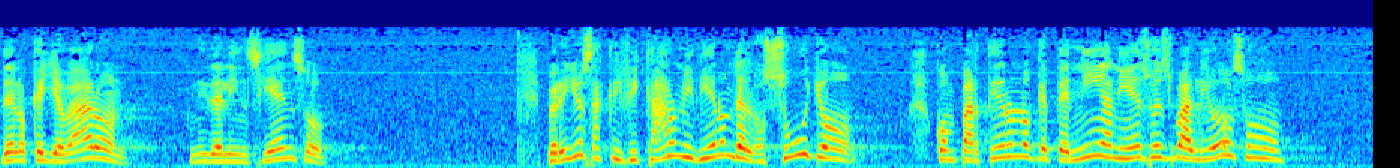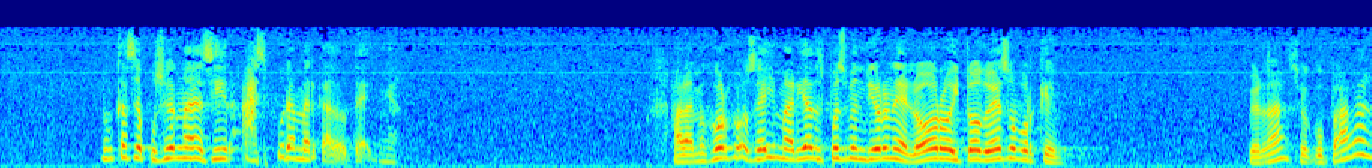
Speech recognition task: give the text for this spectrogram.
de lo que llevaron, ni del incienso. Pero ellos sacrificaron y dieron de lo suyo compartieron lo que tenían y eso es valioso. Nunca se pusieron a decir, ah, es pura mercadotecnia. A lo mejor José y María después vendieron el oro y todo eso porque, ¿verdad? Se ocupaba.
